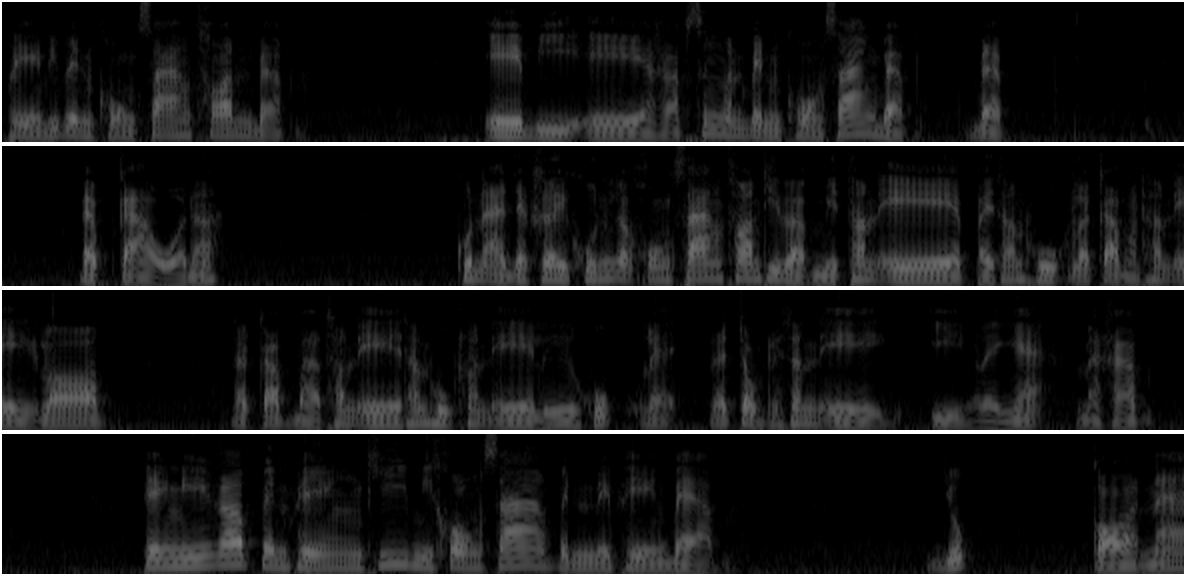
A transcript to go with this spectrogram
เพลงที่เป็นโครงสร้างท่อนแบบ A B A ครับ ซึ่งมันเป็นโครงสร้างแบบแบบแบบเก่าเนอะคุณอาจจะเคยคุ้นกับโครงสร้างท่อนที่แบบมีท่อน A ไปท่อนฮุกแล้วกลับมาท่อน A อีกรอบ แล้วกลับมาท่อน A ท่อนฮุกท่อน A หรือฮุกและและจบด้วยท่อน A อีกอะไรเงี้ยนะครับ เพลงนี้ก็เป็นเพลงที่มีโครงสร้างเป็นในเพลงแบบยุคก่อนหน้า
